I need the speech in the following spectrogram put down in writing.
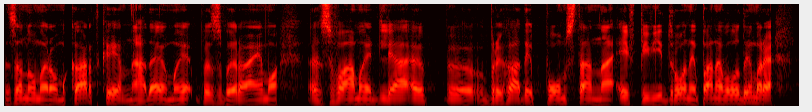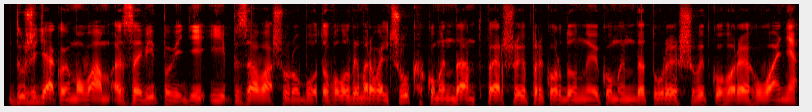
за номером картки. Нагадаю, ми збираємо з вами для е, е, бригади помста на fpv дрони. Пане Володимире, дуже дякуємо вам за відповіді і за вашу роботу. Володимир Вальчук, комендант першої прикордонної комендатури швидкого реагування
